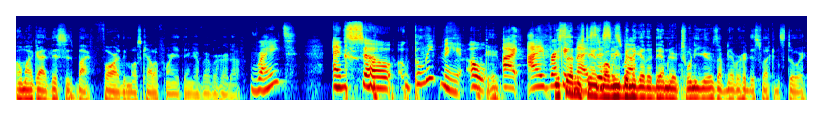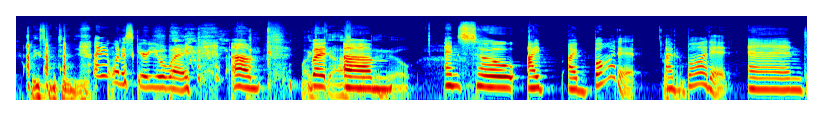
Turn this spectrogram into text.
oh my God, this is by far the most California thing I've ever heard of. Right? And so, believe me, oh, Okay. I, I This recognize understands this why we've been well. together damn near 20 years. I've never heard this fucking story. Please continue. I didn't want to scare you away. Um, My but God, um, and so I I bought it I bought it and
